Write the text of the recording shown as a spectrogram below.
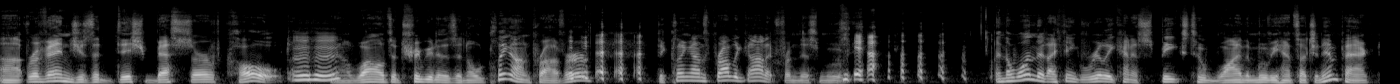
Uh, revenge is a dish best served cold. Mm-hmm. You know, while it's attributed as an old Klingon proverb, the Klingons probably got it from this movie. Yeah. And the one that I think really kind of speaks to why the movie had such an impact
